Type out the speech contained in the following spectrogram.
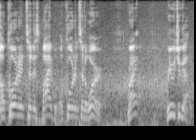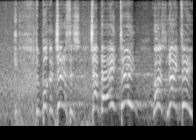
according to this Bible, according to the word, right? Read what you got. The book of Genesis, chapter 18, verse 19.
